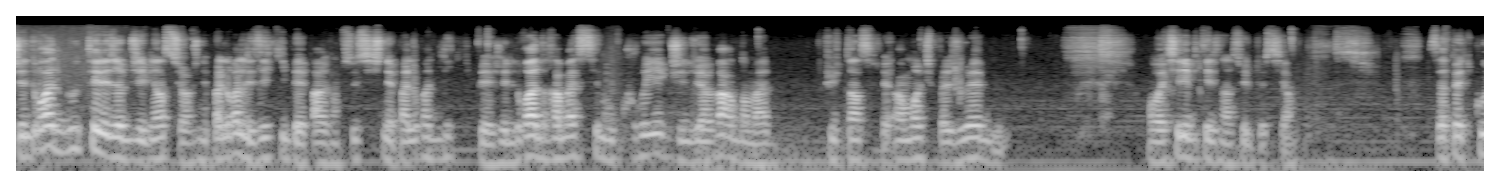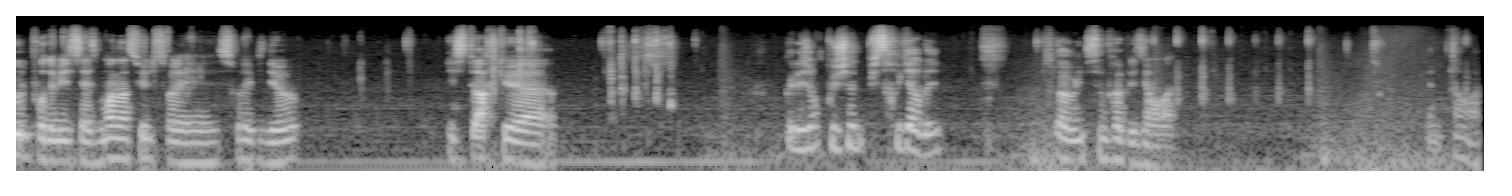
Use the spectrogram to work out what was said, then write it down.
j'ai le droit de goûter les objets, bien sûr. Je n'ai pas le droit de les équiper. Par exemple, ceci, je n'ai pas le droit de l'équiper. J'ai le droit de ramasser mon courrier que j'ai dû avoir dans ma... Putain, ça fait un mois que je pas joué. On va essayer d'éviter les insultes aussi. Hein. Ça peut être cool pour 2016. Moins d'insultes sur les, sur les vidéos. Histoire que... Euh, que les gens plus jeunes puissent regarder. Ah oui, ça me ferait plaisir en vrai. En même temps,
